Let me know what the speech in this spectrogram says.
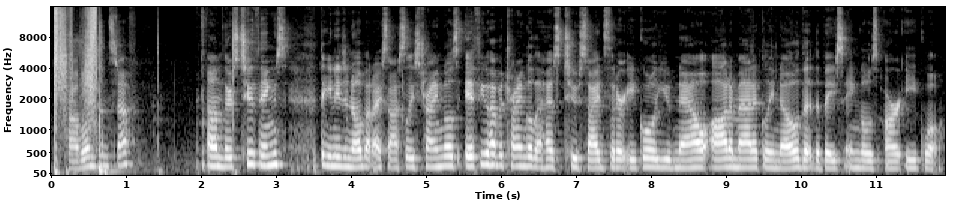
problems and stuff. Um, there's two things that you need to know about isosceles triangles. If you have a triangle that has two sides that are equal, you now automatically know that the base angles are equal.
